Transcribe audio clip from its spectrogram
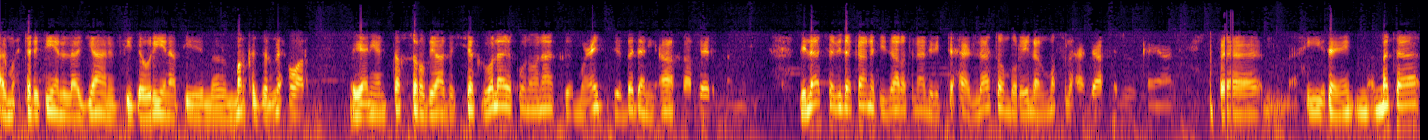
المحترفين الأجانب في دورينا في مركز المحور. يعني أن تخسروا بهذا الشكل ولا يكون هناك معد بدني آخر غير للأسف إذا كانت إدارة نادي الاتحاد لا تنظر إلى المصلحة داخل الكيان. متى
